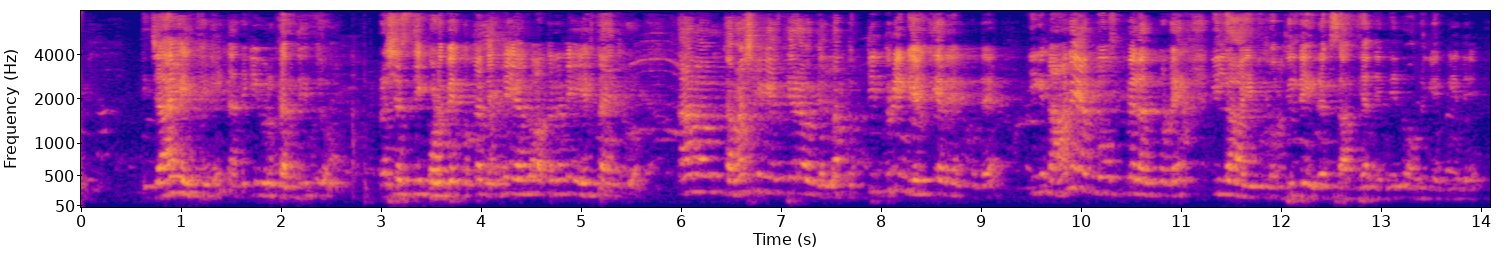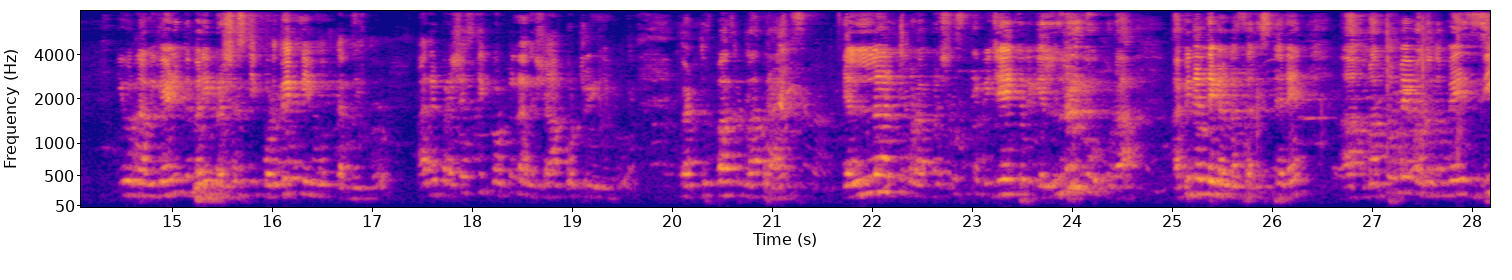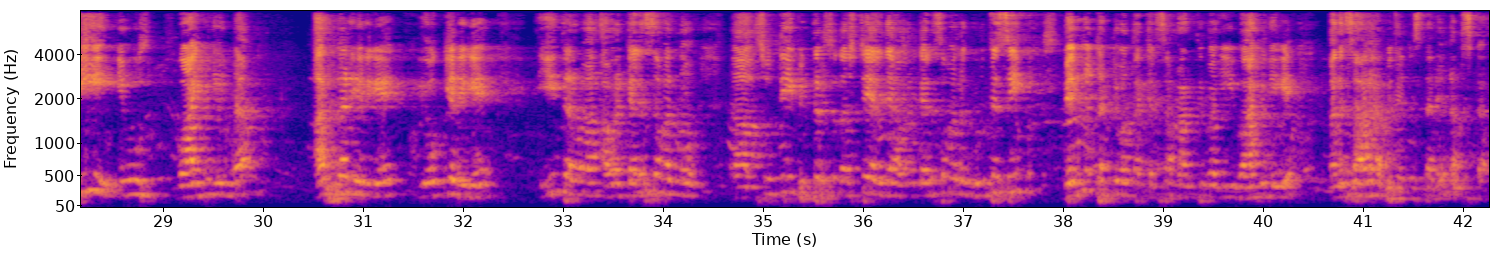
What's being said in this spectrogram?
ನಿಜ ಹೇಳ್ತೀನಿ, ನನಗೆ ಇವರು ಕರೆದಿದ್ದು ಪ್ರಶಸ್ತಿ ಕೊಡ್ಬೇಕು ಅಂತ ನಿನ್ನೆ ಯಾರು ಅದನ್ನೇ ಹೇಳ್ತಾ ಇದ್ರು. ನಾನು ಅವ್ರು ತಮಾಷೆಗೆ ಹೇಳ್ತೀರ ಅವ್ರಿಗೆಲ್ಲ ಗೊತ್ತಿದ್ರು ಹಿಂಗ್ ಹೇಳ್ತಾರೆ ಅನ್ಕೊಂಡೆ. ಈಗ ನಾನೇ ಅನುಭವಿಸಿದ ಮೇಲೆ ಅನ್ಕೊಂಡೆ, ಇಲ್ಲ, ಇದು ಗೊತ್ತಿಲ್ಲದೆ ಇರಕ್ ಸಾಧ್ಯ, ನಿನ್ನೇನು ಅವ್ರಿಗೆ ಹೆಂಗಿದೆ. ಇವ್ರು ನನಗೆ ಹೇಳಿದ್ದು ಬರೀ ಪ್ರಶಸ್ತಿ ಕೊಡ್ಬೇಕು ನೀವು ಅಂತ ಕರೆದಿದ್ದು. ಆದ್ರೆ ಪ್ರಶಸ್ತಿ ಕೊಟ್ಟು ನನಗೆ ಶಾಪ್ ಕೊಟ್ರಿ ನೀವು. ಬಟ್ ತುಂಬಾ ತುಂಬಾ ಥ್ಯಾಂಕ್ಸ್ ಎಲ್ಲರಿಗೂ ಕೂಡ, ಪ್ರಶಸ್ತಿ ವಿಜೇತರಿಗೆ ಎಲ್ಲರಿಗೂ ಕೂಡ ಅಭಿನಂದನೆಗಳನ್ನ ಸಲ್ಲಿಸ್ತೇನೆ. ಮತ್ತೊಮ್ಮೆ ಮತ್ತೊಮ್ಮೆ ಮಗದೊಮ್ಮೆ ಜಿ ನ್ಯೂಸ್ ವಾಹಿನಿಯಿಂದ ಅರ್ಹರಿಗೆ ಯೋಗ್ಯರಿಗೆ ಈ ತರ ಅವರ ಕೆಲಸವನ್ನು ಸುದ್ದಿ ಬಿತ್ತರಿಸುವುದಷ್ಟೇ ಅಲ್ಲದೆ ಅವರ ಕೆಲಸವನ್ನು ಗುರುತಿಸಿ ಬೆನ್ನು ತಟ್ಟುವಂತ ಕೆಲಸ ಮಾಡ್ತಿರುವ ಈ ವಾಹಿನಿಗೆ ಮನಸಾರ ಅಭಿನಂದಿಸ್ತಾರೆ ನಮಸ್ಕಾರ.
